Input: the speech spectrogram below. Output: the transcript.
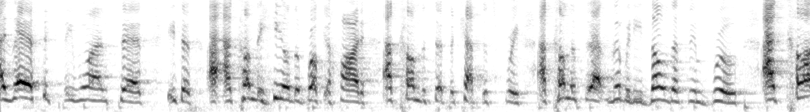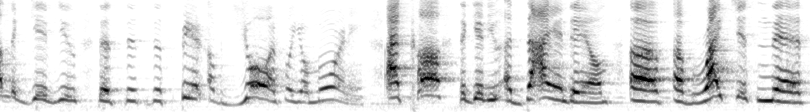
Isaiah 61 says, he says, I, I, come to heal the brokenhearted. I come to set the captives free. I come to set at liberty those that's been bruised. I come to give you the, the, the spirit of joy for your mourning. I come to give you a diadem of, of righteousness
